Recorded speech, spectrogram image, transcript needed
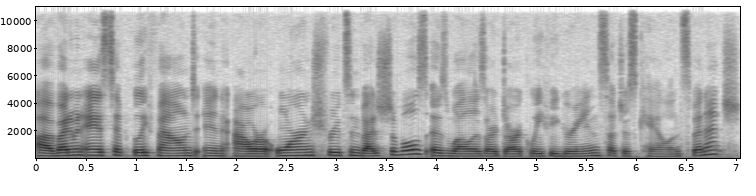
Uh, vitamin A is typically found in our orange fruits and vegetables as well as our dark leafy greens such as kale and spinach.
